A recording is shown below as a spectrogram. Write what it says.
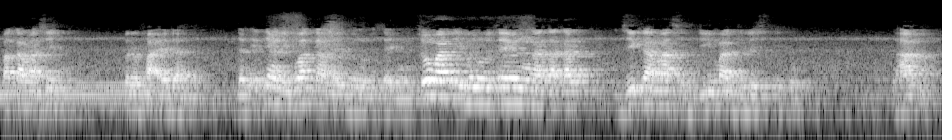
maka masih berfaedah. Dan itu yang dikuatkan oleh Ibnu Utsaimin. Cuma Ibnu Utsaimin mengatakan jika masih di majelis itu. Nah,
